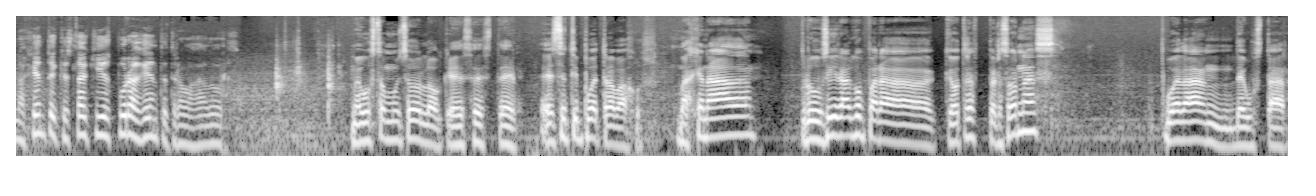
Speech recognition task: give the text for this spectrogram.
La gente que está aquí es pura gente trabajadora. Me gusta mucho lo que es este, este tipo de trabajos. Más que nada, producir algo para que otras personas puedan degustar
